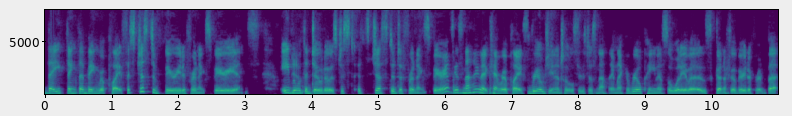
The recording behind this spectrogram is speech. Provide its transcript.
they think they're being replaced. It's just a very different experience. Even Yeah. with the dildo, it's just it's just a different experience. There's nothing that can replace real genitals. There's just nothing. Like a real penis or whatever is gonna feel very different. But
